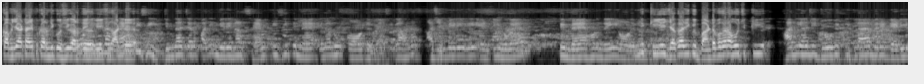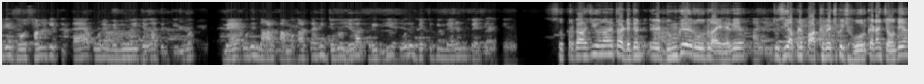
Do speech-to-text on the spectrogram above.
ਕਬਜ਼ਾ ਟਾਈਪ ਕਰਨ ਦੀ ਕੋਸ਼ਿਸ਼ ਕਰਦੇ ਹੋ ਵੀ ਸਾਡੇ ਸੀ ਜਿੰਨਾ ਚਿਰ ਭਾਜੀ ਮੇਰੇ ਨਾਲ ਸਹਿਮਤੀ ਸੀ ਤੇ ਮੈਂ ਇਹਨਾਂ ਨੂੰ ਆਉਣ ਦਿੰਦਾ ਸੀਗਾ ਹਨਾ? ਅੱਜ ਮੇਰੀ ਇਹ ਐਂਟਰੀ ਹੋ ਗਿਆ ਤੇ ਮੈਂ ਹੁਣ ਨਹੀਂ ਆਉਣ ਦਿੰਦਾ। ਕੀ ਇਹ ਜਗ੍ਹਾ ਦੀ ਕੋਈ ਵੰਡ ਵਗੈਰਾ ਹੋ ਚੁੱਕੀ ਹੈ? ਹਾਂਜੀ ਹਾਂਜੀ ਜੋ ਵੀ ਕੀਤਾ ਹੈ ਮੇਰੇ ਡੈਡੀ ਨੇ ਸੋਚ ਸਮਝ ਕੇ ਕੀਤਾ ਹੈ ਉਹਨੇ ਮੈਨੂੰ ਇਹ ਜਗ੍ਹਾ ਦਿੱਤੀ ਹੋਆ ਮੈਂ ਉਹਦੇ ਨਾਲ ਕੰਮ ਕਰਦਾ ਸੀ ਜਦੋਂ ਜਗ੍ਹਾ ਖਰੀਦੀ ਉਹਦੇ ਵਿੱਚ ਵੀ ਮੈਂ ਇਹਨਾਂ ਨੂੰ ਪੈਸੇ ਦਿੱਤੇ। ਸੋ ਪ੍ਰਕਾਸ਼ ਜੀ ਉਹਨਾਂ ਨੇ ਤੁਹਾਡੇ ਤੇ ਡੂੰਘੇ ਆਰੋਪ ਲਾਏ ਹੈਗੇ ਆ। ਹਾਂਜੀ। ਤੁਸੀਂ ਆਪਣੇ ਪੱਖ ਵਿੱਚ ਕੁਝ ਹੋਰ ਕਹਿਣਾ ਚਾਹੁੰਦੇ ਆ?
